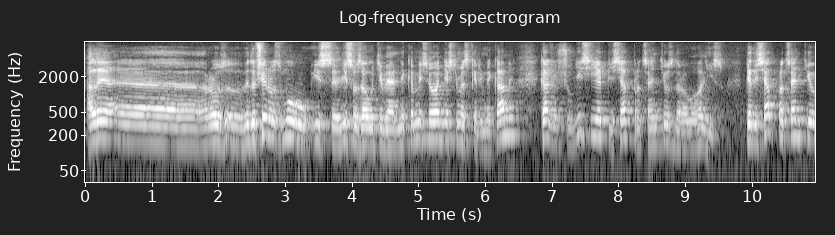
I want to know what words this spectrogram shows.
але е, роз, ведучи розмову із лісозаготівельниками сьогоднішніми, з керівниками, кажуть, що в лісі є 50% здорового лісу, 50%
